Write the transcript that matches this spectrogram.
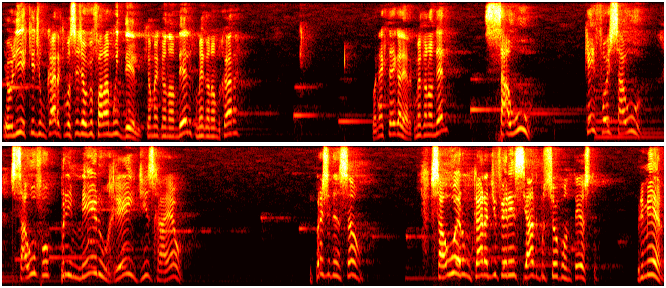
Eu li aqui de um cara que você já ouviu falar muito dele. Como é que é o nome dele? Como é que é o nome do cara? Conecta aí, galera. Como é que é o nome dele? Saul. Quem foi Saul? Saul foi o primeiro rei de Israel. E preste atenção. Saul era um cara diferenciado para o seu contexto. Primeiro,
